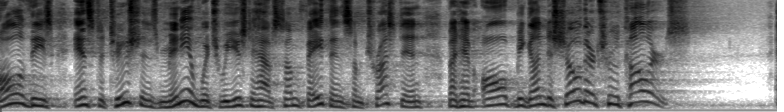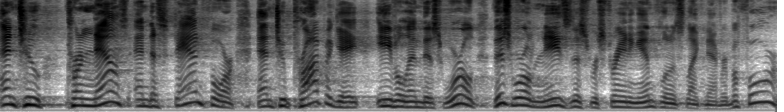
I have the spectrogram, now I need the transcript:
all of these institutions, many of which we used to have some faith in, some trust in, but have all begun to show their true colors and to pronounce and to stand for and to propagate evil in this world. This world needs this restraining influence like never before.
